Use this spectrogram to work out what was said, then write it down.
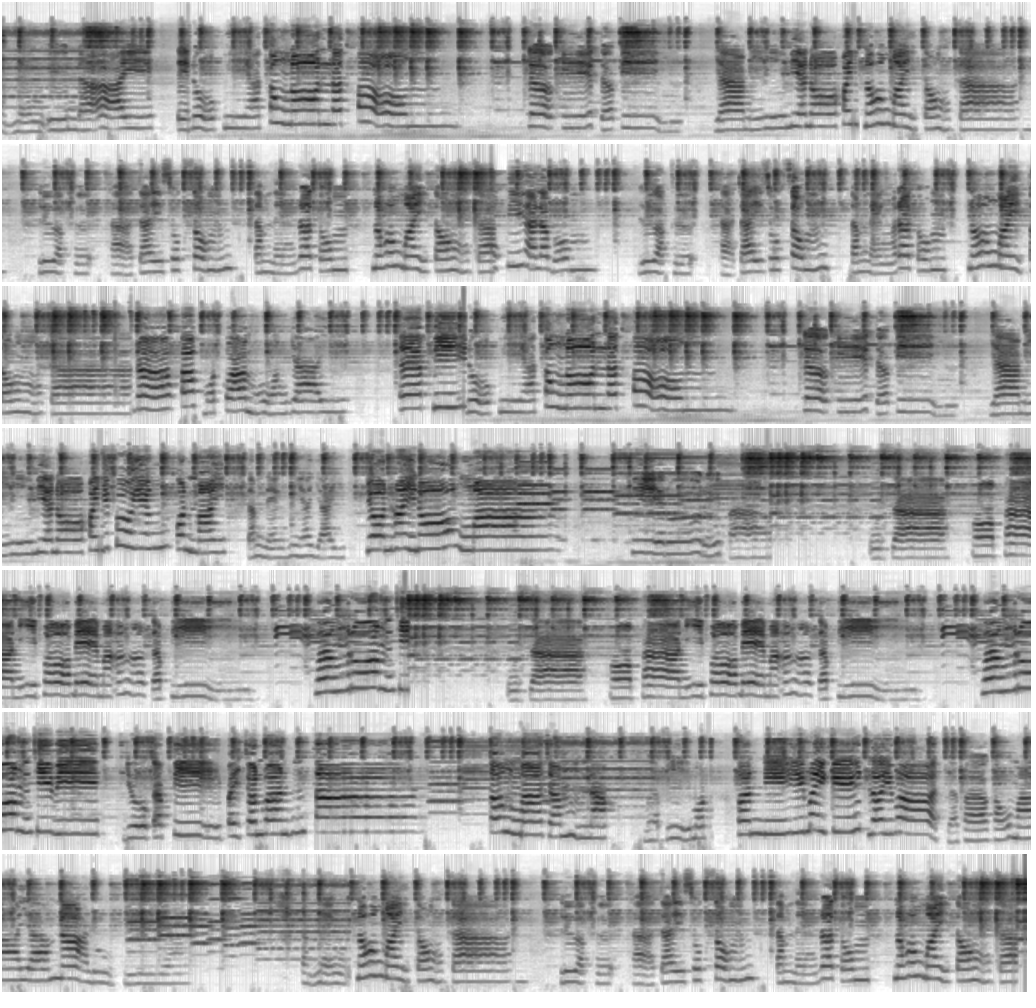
ตำแหน่งอื่นได้ แต่ลูกเมียต้องนอนละทม เลิกคิดเถอะพี่อย่ามีเมียน้อยน้องไม่ต้องการ เลือกเถอะถ้าใจสุขสมตำแหน่งระทมน้องไม่ต้องการเมียระบม เลือกเถอะถ้าใจสุขสม ตำแหน่งระทมน้องไม่ต้องการรักหมดความห่วงใยแอบมีลูกเมียต้องนอนละทมเลิกคิดเถอะพี่อย่ามีเมียน้อยผู้หญิงคนใหม่ตำแหน่งเมียใหญ่โยนให้น้องมาพี่รู้หรือเปล่า อุตส่าห์หอบผ้านี้พ่อแม่มากับพี่หวังร่วมที่ อุตส่าห์หอบผ้านี้พ่อแม่มากับพี่หวังร่วมทีวี อยู่กับพี่ไปจนวันตาย ต้องมาจำหนัก เมื่อพี่หมด วันนี้ไม่คิดเลยว่า จะพาเขามายามหน้าลูกเมียตำแหน่งน้องไม่ต้องการ เลือกเถอะถ้าใจสุขสม ตำแหน่งระทมน้องไม่ต้องการ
